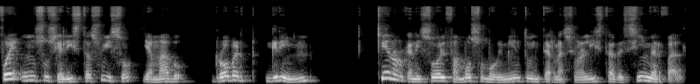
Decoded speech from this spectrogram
fue un socialista suizo llamado Robert Grimm quien organizó el famoso movimiento internacionalista de Zimmerwald,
